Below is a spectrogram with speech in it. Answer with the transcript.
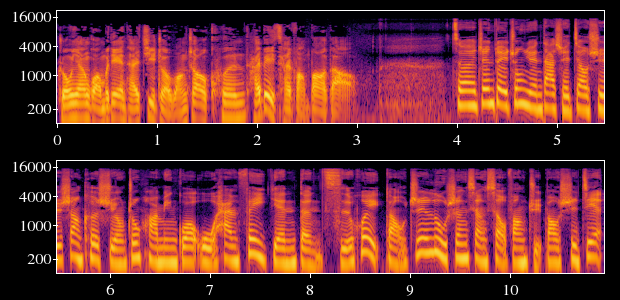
中央广播电台记者王兆坤台北采访报道。此外，针对中原大学教师上课使用“中华民国武汉肺炎”等词汇，导致陆生向校方举报事件，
